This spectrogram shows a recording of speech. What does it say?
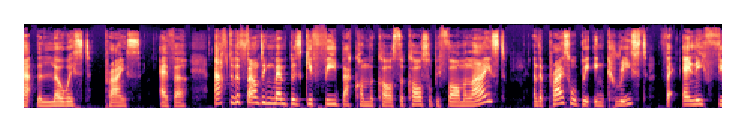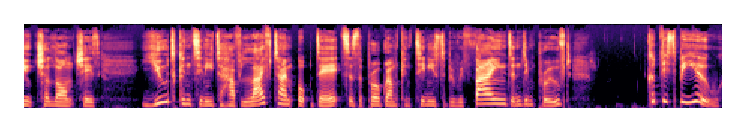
at the lowest price ever. After the founding members give feedback on the course, the course will be formalised and the price will be increased for any future launches. You'd continue to have lifetime updates as the program continues to be refined and improved. Could this be you?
